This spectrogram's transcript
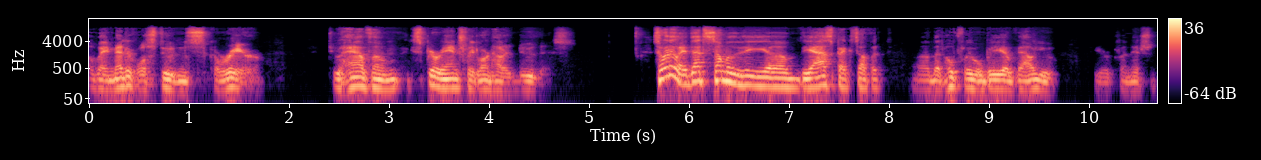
of a medical student's career to have them experientially learn how to do this. So anyway, that's some of the uh, the aspects of it uh, that hopefully will be of value to your clinicians.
